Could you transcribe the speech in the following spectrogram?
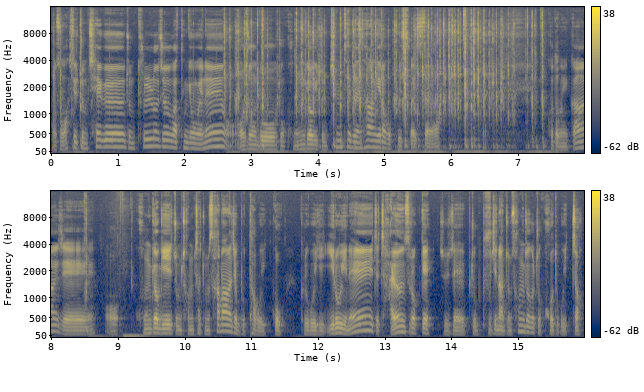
그래서 확실히 좀 최근 좀 툴루즈 같은 경우에는 어느 정도 좀 공격이 좀 침체된 상황이라고 볼 수가 있어요. 그러다 보니까 이제 어 공격이 좀 점차 좀 살아나지 못하고 있고 그리고 이제 이로 인해 이제 자연스럽게 이제 좀 부진한 좀 성적을 좀 거두고 있죠.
